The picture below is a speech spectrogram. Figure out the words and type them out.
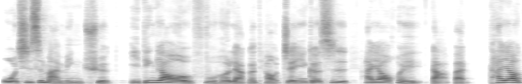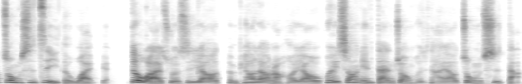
我其实蛮明确的，一定要符合两个条件，一个是他要会打扮，他要重视自己的外表，对我来说是要很漂亮，然后要会上点淡妆，或是他要重视打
